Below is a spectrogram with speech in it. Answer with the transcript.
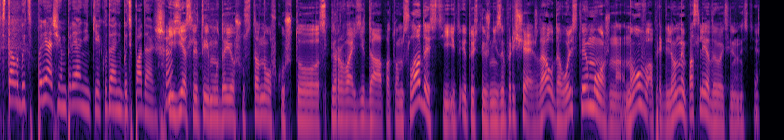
Стало быть, прячем пряники куда-нибудь подальше. И если ты ему даешь установку, что сперва еда, а потом сладости, и, и, то есть ты же не запрещаешь, да, удовольствие можно, но в определенной последовательности.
